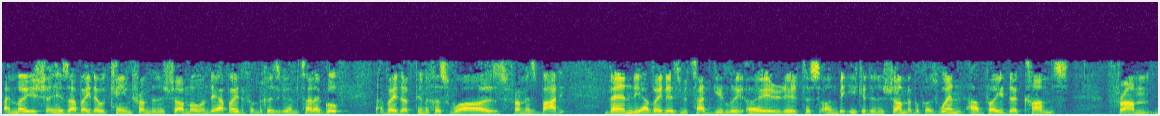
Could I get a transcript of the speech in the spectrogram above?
By Moshe, his aveda came from the neshama, and the aveda from Pinchas is given mitzad guf. The aveda of Pinchas was from his body. Then the Aveda is mitzad gilui oiritus uh, on beikad neshama because when Aveda comes from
